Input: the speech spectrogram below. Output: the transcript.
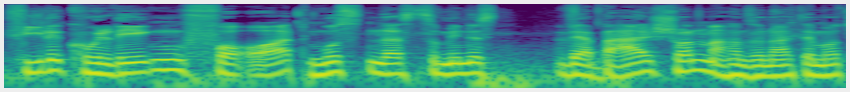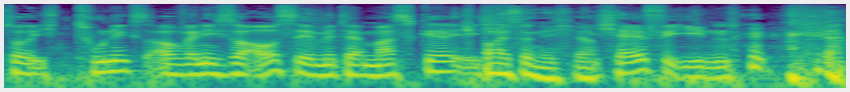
viele Kollegen vor Ort mussten das zumindest verbal schon machen, so nach dem Motto, ich tu nichts, auch wenn ich so aussehe mit der Maske. Ich, ich weiß nicht, ja. Ich helfe Ihnen. Ja.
